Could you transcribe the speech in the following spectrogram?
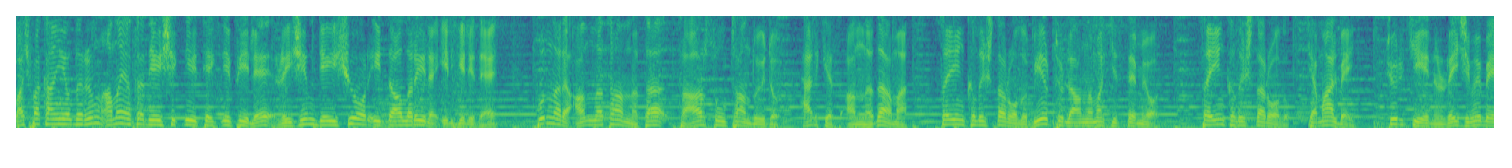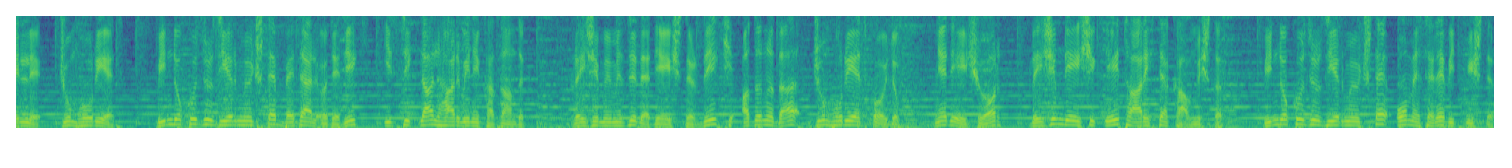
Başbakan Yıldırım anayasa değişikliği teklifiyle rejim değişiyor iddialarıyla ilgili de bunları anlata anlata Sağır Sultan duydu. Herkes anladı ama Sayın Kılıçdaroğlu bir türlü anlamak istemiyor. Sayın Kılıçdaroğlu, Kemal Bey, Türkiye'nin rejimi belli, Cumhuriyet. 1923'te bedel ödedik, İstiklal Harbi'ni kazandık. Rejimimizi de değiştirdik, adını da Cumhuriyet koyduk. Ne değişiyor? Rejim değişikliği tarihte kalmıştır. 1923'te o mesele bitmiştir.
